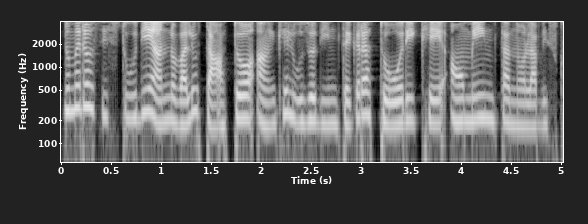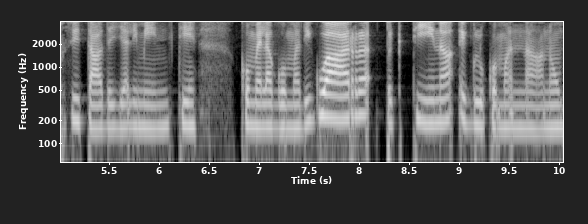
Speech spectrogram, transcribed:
Numerosi studi hanno valutato anche l'uso di integratori che aumentano la viscosità degli alimenti, come la gomma di guar, pectina e glucomannano,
